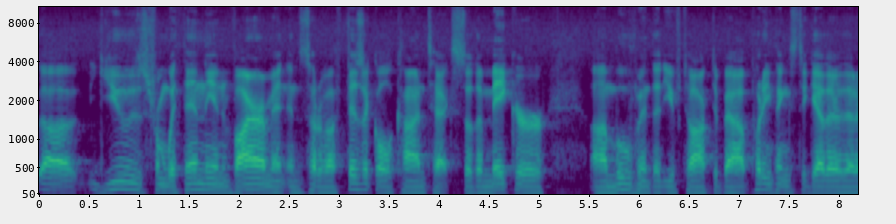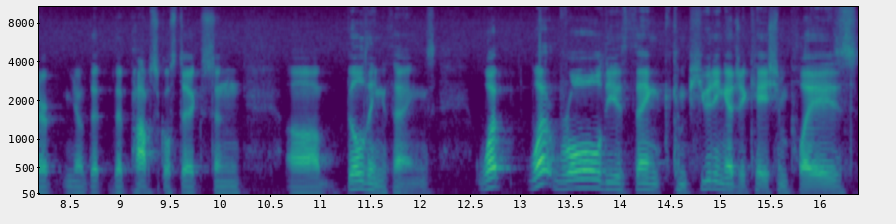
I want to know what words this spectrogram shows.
uh, used from within the environment in sort of a physical context. So the maker uh, movement that you've talked about, putting things together that are you know that, that popsicle sticks and uh, building things. What what role do you think computing education plays,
